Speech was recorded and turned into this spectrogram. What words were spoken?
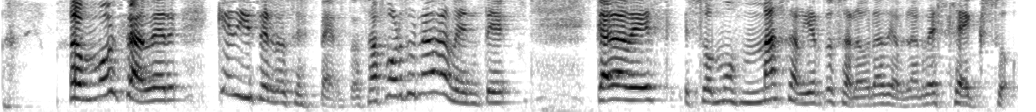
Vamos a ver qué dicen los expertos. Afortunadamente, cada vez somos más abiertos a la hora de hablar de sexo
